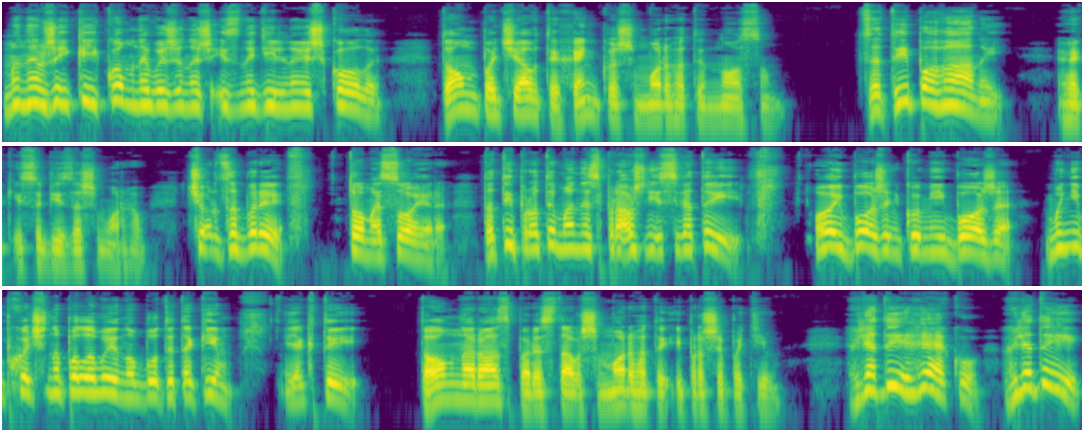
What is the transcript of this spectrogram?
мене вже й кийком не виженеш із недільної школи. Том почав тихенько шморгати носом. Це ти поганий, гек і собі зашморгав. Чорт забери, Томе Сойере, та ти проти мене справжній святий. Ой, боженьку мій Боже, мені б хоч наполовину бути таким, як ти. Том нараз перестав шморгати і прошепотів. Гляди, Геку, гляди,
